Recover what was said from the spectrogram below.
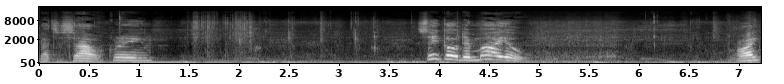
Got your sour cream. Cinco de Mayo. Right?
